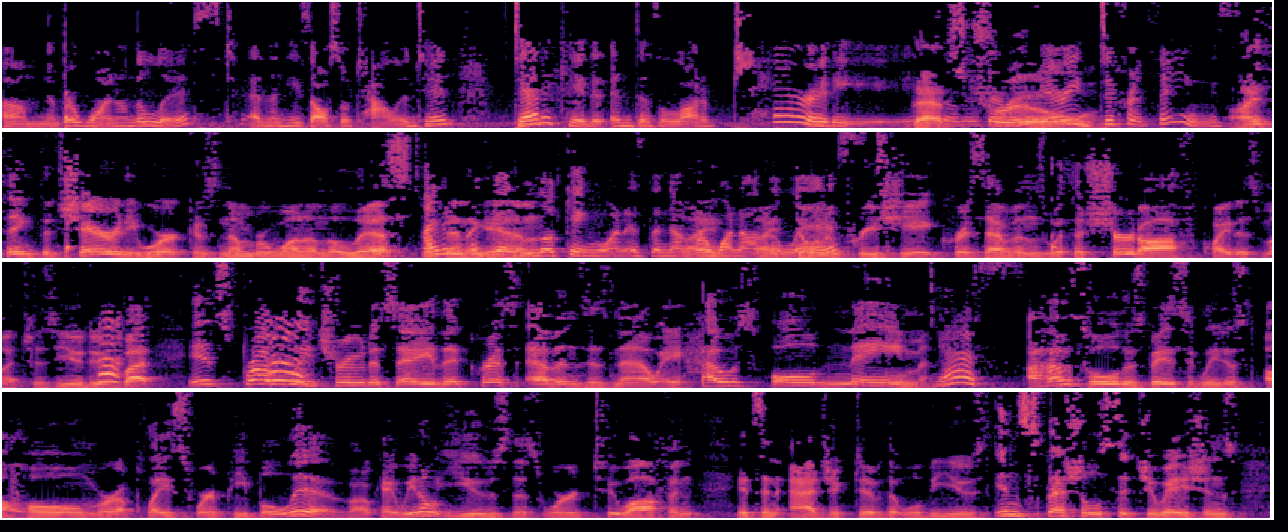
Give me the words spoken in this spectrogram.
um, number one on the list, and then he's also talented, dedicated, and does a lot of charity. That's so true. Very different things. I think the charity work is number one on the list. But I think the good-looking one is the number I, one on I the list. I don't appreciate Chris Evans with a shirt off quite as much as you do. but it's probably true to say that Chris Evans is now a household name. yes. A household is basically just a home or a place where people live, okay? We don't use this word too often. It's an adjective that will be used in special situations.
